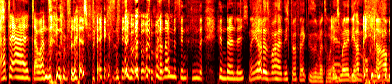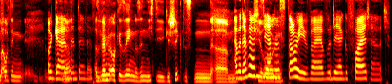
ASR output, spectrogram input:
hatte er halt dauernd seine Flashbacks. War noch ein bisschen hin- hinderlich. Naja, das war halt nicht perfekt, diese Methode. Ja. Ich meine, die haben auch Narben auf den Organen ne? hinterlassen. Also wir haben ja ja. auch gesehen, das sind nicht die geschicktesten ähm, aber dafür hatten sie ja eine. Story, weil er wurde ja gefoltert.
